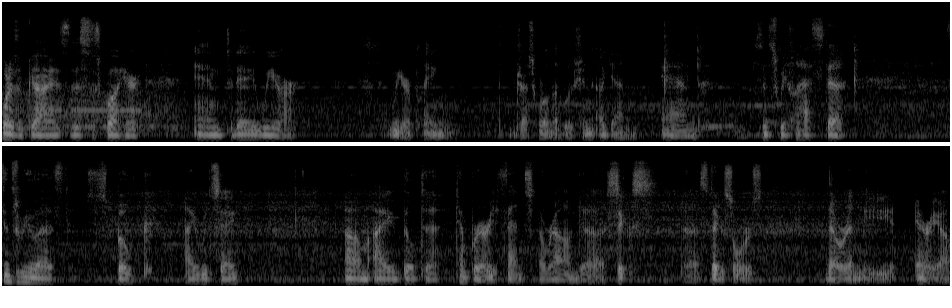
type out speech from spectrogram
What is up guys, this is Squaw here, and today we are, we are playing Jurassic World Evolution again, and since we last, uh, since we last spoke, I would say, um, I built a temporary fence around, uh, six, uh, stegosaurs that were in the area,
